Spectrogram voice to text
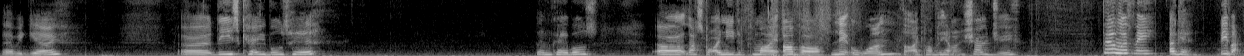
There we go. Uh, these cables here, them cables, uh, that's what I needed for my other little one that I probably haven't showed you. Bear with me again. Be back.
